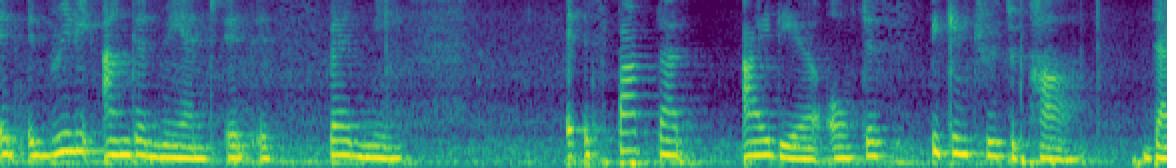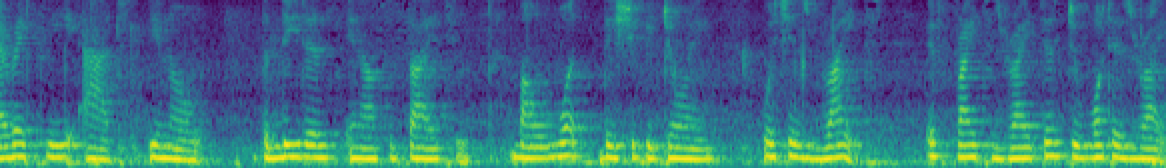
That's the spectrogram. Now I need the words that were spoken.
it, it really angered me and it, it spurred me it, it sparked that idea of just speaking truth to power directly at you know the leaders in our society about what they should be doing which is right if right is right just do what is right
